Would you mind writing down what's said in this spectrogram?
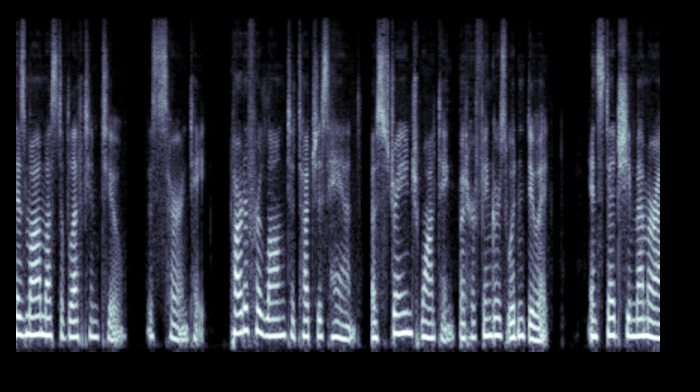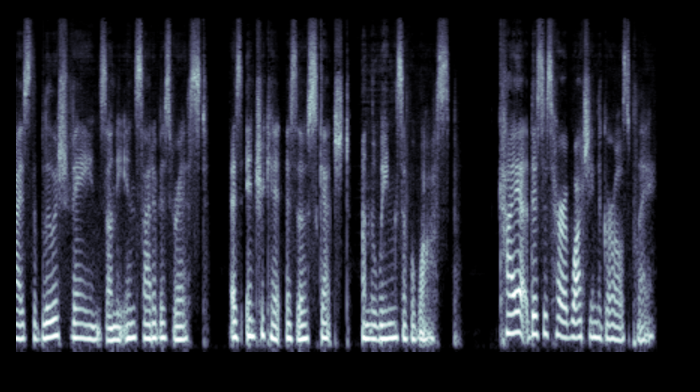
His mom must have left him too. This is her and Tate. Part of her longed to touch his hand, a strange wanting, but her fingers wouldn't do it. Instead, she memorized the bluish veins on the inside of his wrist, as intricate as those sketched on the wings of a wasp. Kaya, this is her watching the girls play.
